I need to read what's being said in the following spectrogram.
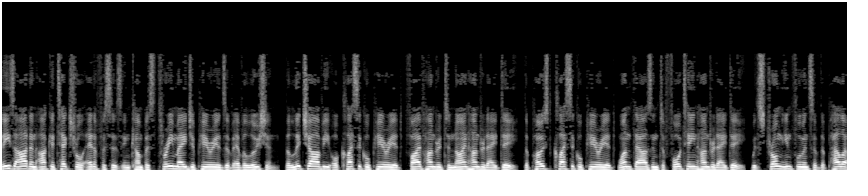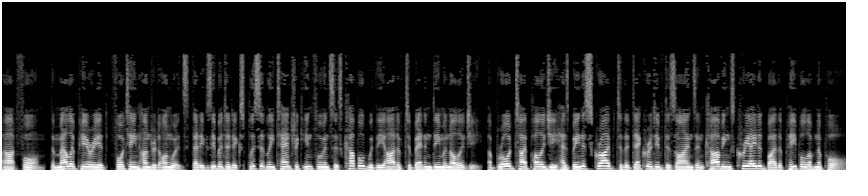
These art and architectural edifices encompass three major periods of evolution, the Lichavi or Classical period 500 to 900 AD, the Post-Classical period 1000 to 1400 AD, with strong influence of the Pala art form, the Malla period 1400 onwards that exhibited explicitly tantric influences coupled with the art of Tibetan demonology. A broad typology has been ascribed to the decorative designs and carvings created by the people of Nepal.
